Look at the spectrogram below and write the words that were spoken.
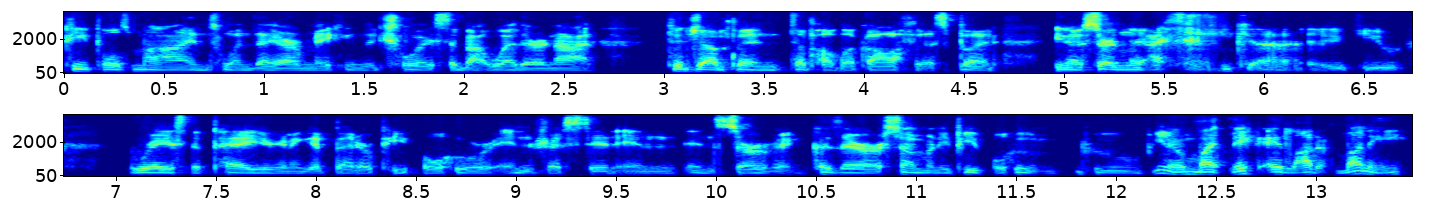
people's minds when they are making the choice about whether or not to jump into public office. But you know, certainly, I think uh, if you raise the pay, you're going to get better people who are interested in in serving. Because there are so many people who who you know might make a lot of money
